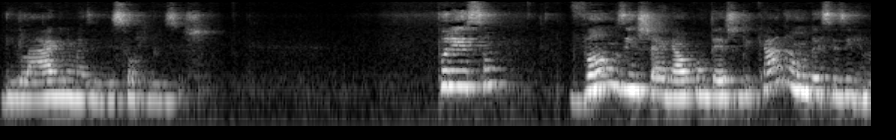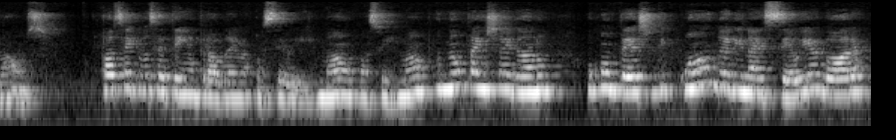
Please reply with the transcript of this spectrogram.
de lágrimas e de sorrisos. Por isso, vamos enxergar o contexto de cada um desses irmãos. Pode ser que você tenha um problema com seu irmão, com a sua irmã, por não estar enxergando o contexto de quando ele nasceu e agora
